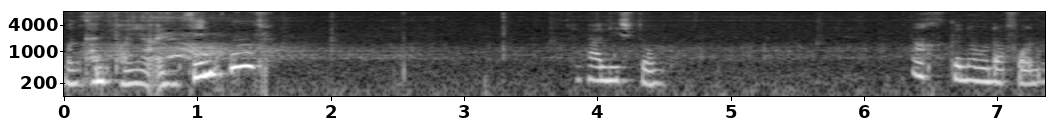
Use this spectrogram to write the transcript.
Man kann Feuer anzünden. War Sturm. Ach, genau da vorne.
